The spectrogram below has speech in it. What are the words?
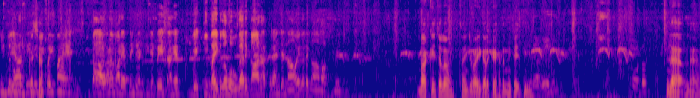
ਯਾਰ ਅੱਛਾ। ਵੀ ਕੋਈ ਭਾਵੇਂ ਧਾਰ ਵਾਲਾ ਮਾਰੇ ਆਪਣੀ ਗਰੰਟੀ ਤੇ ਭੇਜ ਦਾਂਗੇ ਜੇ 21 22 ਕਿਲੋ ਹੋਊਗਾ ਤੇ ਗਾਂ ਰੱਖ ਲੈਣ ਜੇ ਨਾ ਹੋਏਗਾ ਤੇ ਗਾਂ ਵਾਪਸ ਭੇਜ ਦਾਂਗੇ ਬਾਕੀ ਚਲੋ ਇੱਥੋਂ ਹੀ ਜਵਾਈ ਕਰਕੇ ਖੜਨੀ ਚਾਹੀਦੀ ਹੈ ਲੈ ਆਓ, ਲੈ ਆਓ।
